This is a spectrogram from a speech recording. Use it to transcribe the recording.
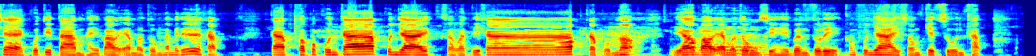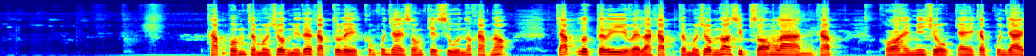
แชร์กดติดตามให้เบาแอมมาทงนำไปเด้อครับ กับขอบพระคุณครับ คุณยายสวัสดีครับครับผมเนาะเดี๋ยวเบาแอมมาทงสิให้เบิงตัวเลขของคุณยาย270ครับ ครับผมท่านผู้ชมนี่เด้อครับตัวเลขของคุณยาย270เนาะครับเนาะจับลอตเตอรี่ไว้ล้วครับท่านผู้ชมเนาะ12ล้านครับขอให้มีโชคใหญ่กับคุณยาย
